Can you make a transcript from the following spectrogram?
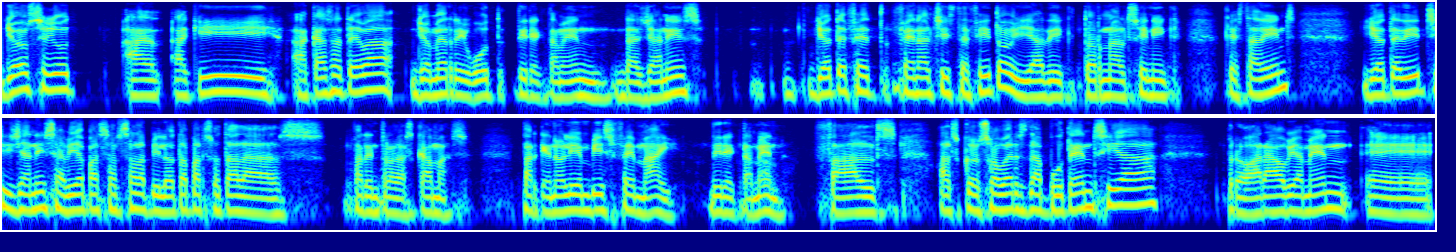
Jo he sigut aquí, a casa teva, jo m'he rigut directament de Janis. Jo t'he fet fent el xistecito i ja dic, torna al cínic que està dins. Jo t'he dit si Janis sabia passar-se la pilota per sota les... per entre les cames, perquè no li hem vist fer mai, directament. Fa els, els crossovers de potència, però ara, òbviament, eh,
